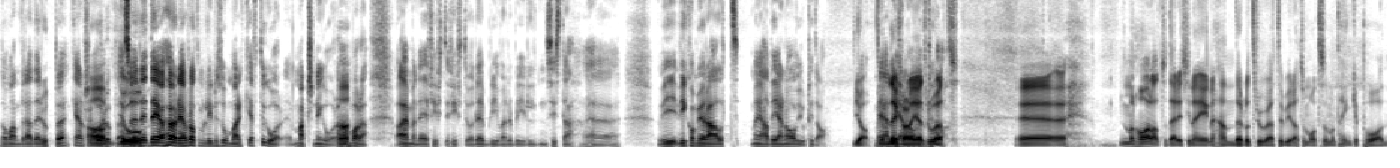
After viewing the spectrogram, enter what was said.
De andra där uppe kanske Ja, går upp. Alltså det, det jag hörde, jag pratade med Linus Omark efter går, matchen igår Ja. han bara, ja men det är 50-50 och det blir vad det blir den sista. Eh, vi, vi kommer göra allt, men jag hade gärna avgjort idag. Ja, Men det är klart. Jag tror idag. att eh, när man har allt det där i sina egna händer, då tror jag att det blir automatiskt att man tänker på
